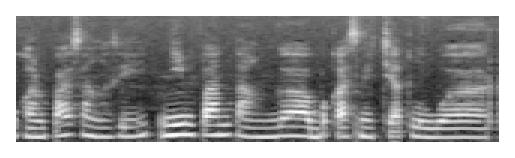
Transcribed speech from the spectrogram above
bukan pasang sih nyimpan tangga bekas ngecat luar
